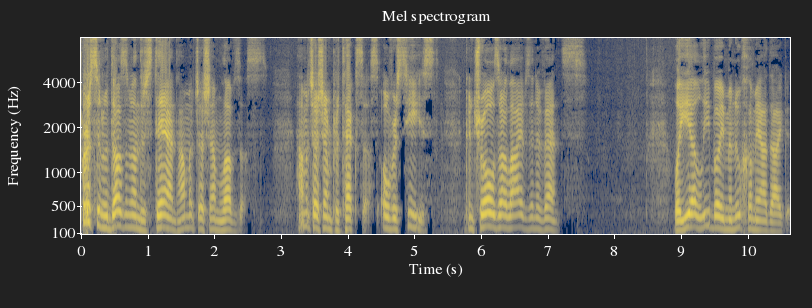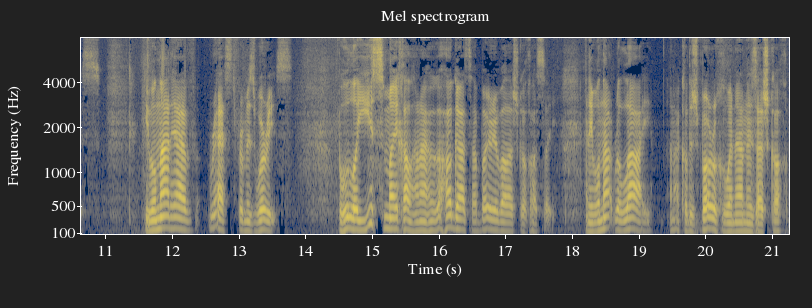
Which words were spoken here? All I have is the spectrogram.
Person who doesn't understand how much Hashem loves us, how much Hashem protects us, oversees, controls our lives and events. He will not have rest from his worries. And he will not rely on HaKadosh Baruch Hu and on his Ashkacha.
